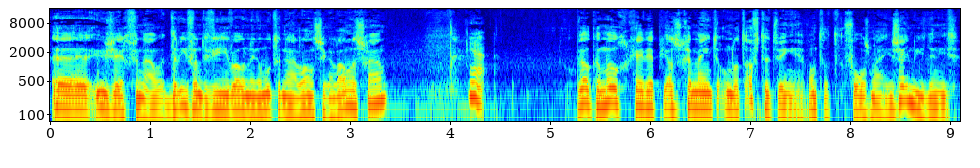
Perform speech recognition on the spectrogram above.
Uh, u zegt van nou, drie van de vier woningen moeten naar Lansing en Landers gaan. Ja. Welke mogelijkheden heb je als gemeente om dat af te dwingen? Want dat, volgens mij zijn die er niet.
